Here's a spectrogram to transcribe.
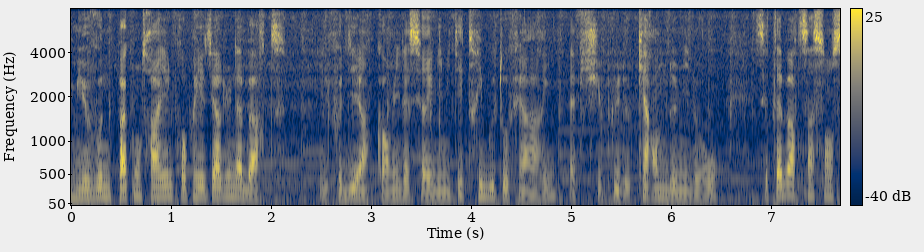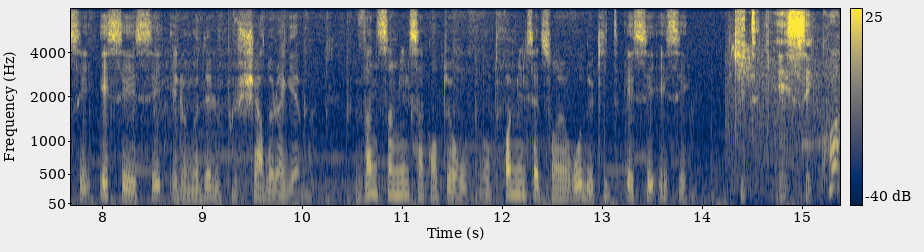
mieux vaut ne pas contrarier le propriétaire d'une Abarth. Il faut dire qu'hormis la série limitée Tributo Ferrari, affichée plus de 42 000 euros, cette Abarth 500C et CSC est le modèle le plus cher de la gamme. 25 050 euros, dont 3 700 euros de kit essai essai. Kit et c'est quoi?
